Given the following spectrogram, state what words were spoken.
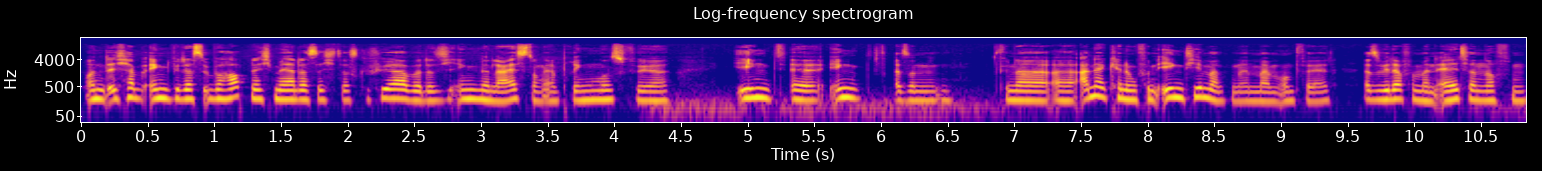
Und ich habe irgendwie das überhaupt nicht mehr, dass ich das Gefühl habe, dass ich irgendeine Leistung erbringen muss für irgend, äh, irgend also für eine äh, Anerkennung von irgendjemandem in meinem Umfeld. Also weder von meinen Eltern noch von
